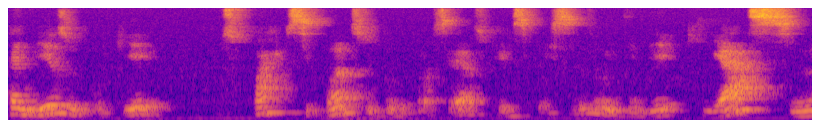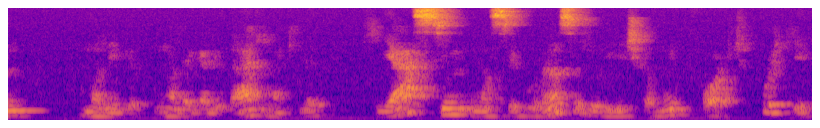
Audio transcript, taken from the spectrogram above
Até mesmo porque os participantes de todo o processo, eles precisam entender que há sim uma legalidade naquilo, que há sim uma segurança jurídica muito forte. Por quê?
